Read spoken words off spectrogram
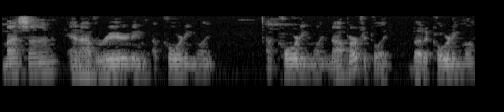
my son, and I've reared him accordingly. Accordingly, not perfectly, but accordingly.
